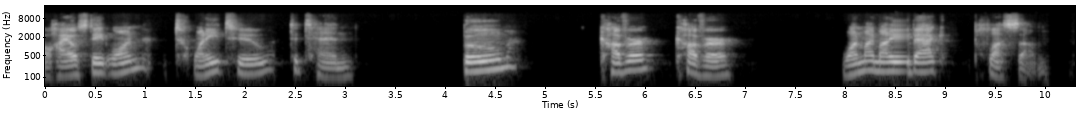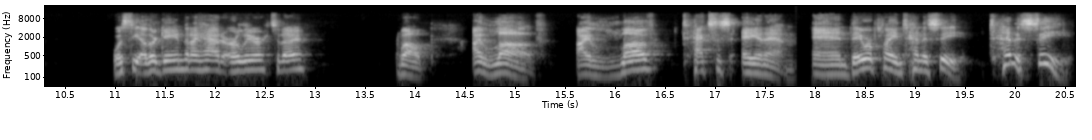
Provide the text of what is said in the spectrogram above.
Ohio State won 22 to 10. Boom. Cover, cover. Won my money back plus some. What's the other game that I had earlier today? Well, I love, I love Texas A&M, and they were playing Tennessee. Tennessee,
